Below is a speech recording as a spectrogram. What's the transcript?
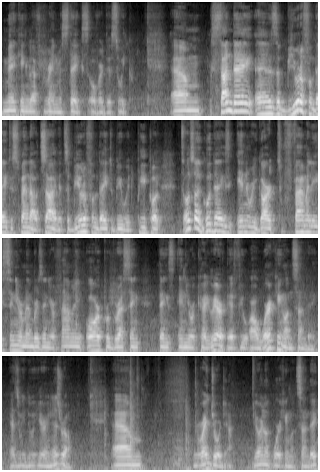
making left brain mistakes over this week. Um, Sunday is a beautiful day to spend outside. It's a beautiful day to be with people. It's also a good day in regard to family, senior members in your family, or progressing things in your career if you are working on Sunday, as we do here in Israel. Um, right, Georgia? You're not working on Sunday.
